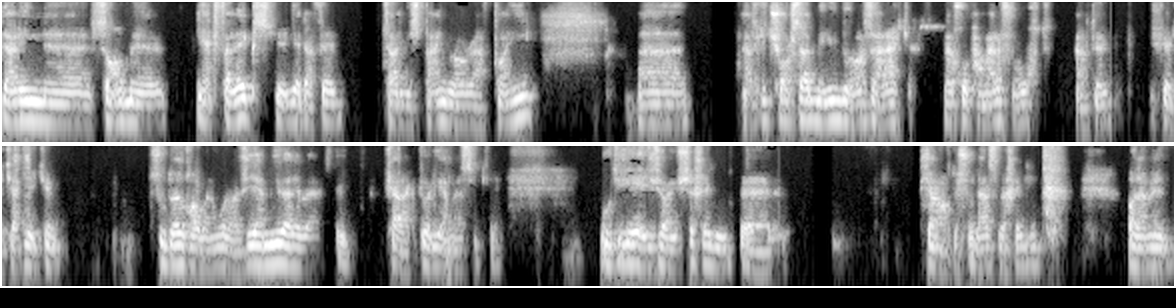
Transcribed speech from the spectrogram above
در این سهام نتفلکس یه دفعه 125 رو رفت پایین نزدیک 400 میلیون دلار ضرر کرد. ولی خب همه رو فروخت. البته شرکتیه که سودای قابل ملاحظه هم می‌بره و کرکتوری هم هستی که مدیری اجرایش خیلی شناخته شده است و خیلی آدم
